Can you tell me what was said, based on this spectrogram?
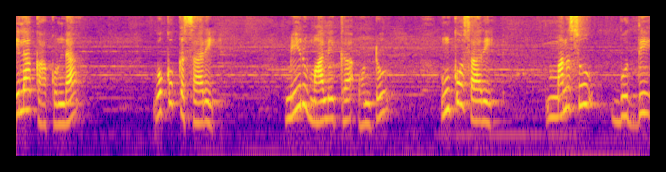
ఇలా కాకుండా ఒక్కొక్కసారి మీరు మాలిక్గా ఉంటూ ఇంకోసారి మనసు బుద్ధి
